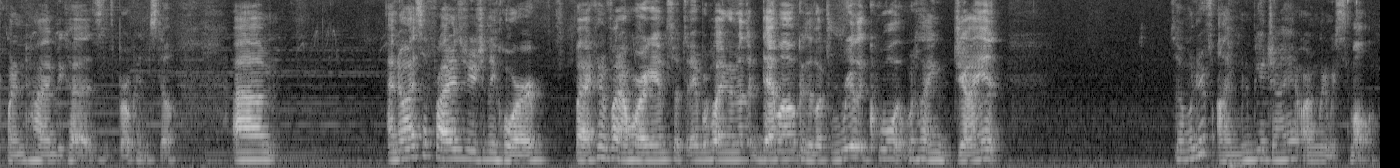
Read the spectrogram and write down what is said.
point in time because it's broken still. Um, I know I said Fridays are usually horror, but I couldn't find a horror game, so today we're playing another demo because it looks really cool. We're playing Giant. So I wonder if I'm going to be a giant or I'm going to be small.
